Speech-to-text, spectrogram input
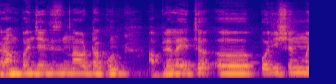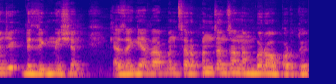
ग्रामपंचायतीचं नाव टाकून आपल्याला इथं पोझिशन म्हणजे डेजिग्नेशन या जागी आता आपण सरपंचांचा नंबर वापरतोय.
